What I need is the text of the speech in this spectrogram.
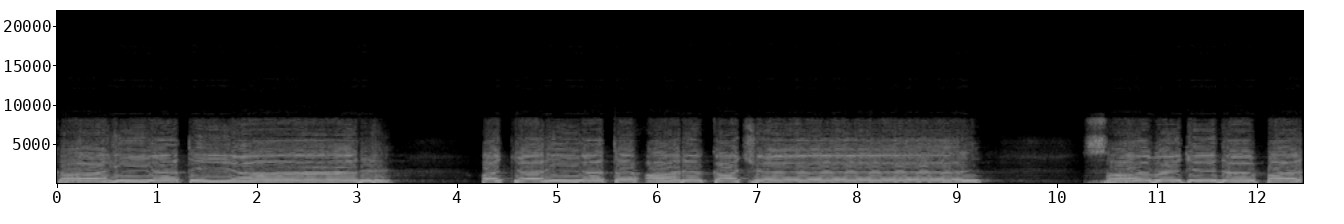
ਕਾਹੀਅਤ ਆਨ ਅਚਾਰੀਅਤ ਆਨ ਕਛ। ਸਮਝ ਨ ਪਰ,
